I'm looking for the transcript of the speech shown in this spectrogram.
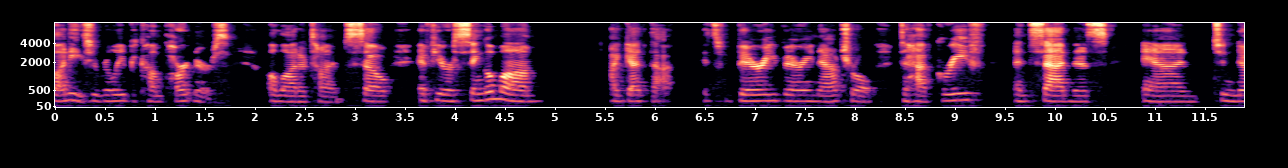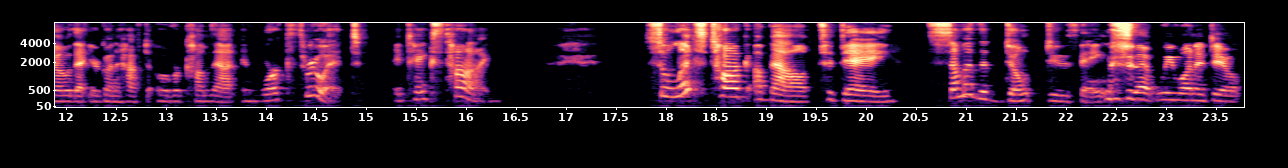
buddies, you really become partners a lot of times. So if you're a single mom, I get that it's very, very natural to have grief and sadness and to know that you're going to have to overcome that and work through it. It takes time. So let's talk about today some of the don't do things that we want to do.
